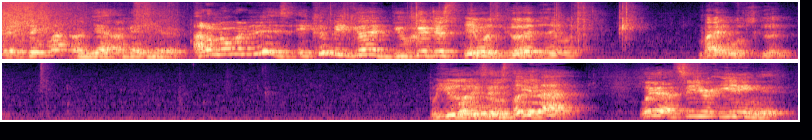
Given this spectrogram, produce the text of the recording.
Then take mine. Oh yeah. Okay, here. I don't know what it is. It could be good. You could just. It was good. It was. Mine was good. But you What is this? Look at that. Look at that. See, you're eating it.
